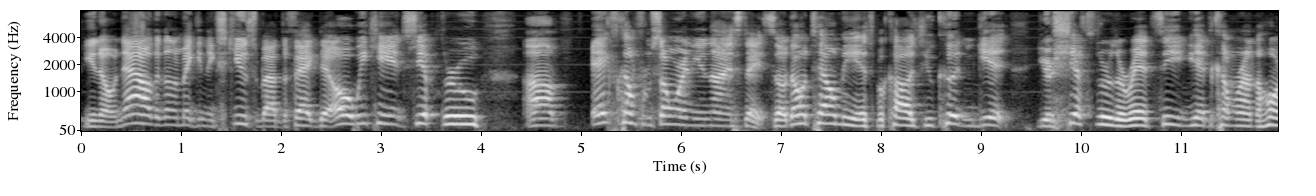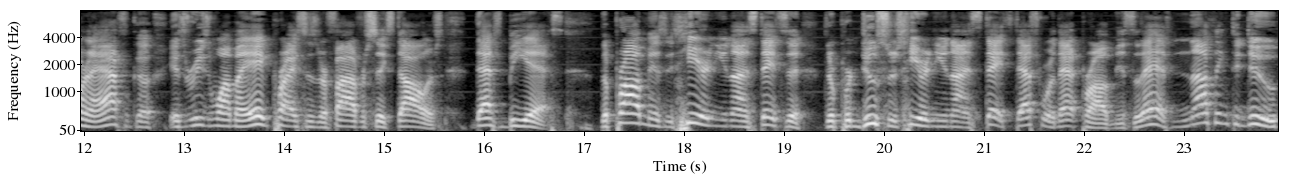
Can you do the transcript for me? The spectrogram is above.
you know, now they're gonna make an excuse about the fact that oh we can't ship through. Um, eggs come from somewhere in the United States, so don't tell me it's because you couldn't get your ships through the Red Sea and you had to come around the Horn of Africa. Is the reason why my egg prices are five or six dollars. That's BS. The problem is, is here in the United States, the, the producers here in the United States, that's where that problem is. So that has nothing to do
